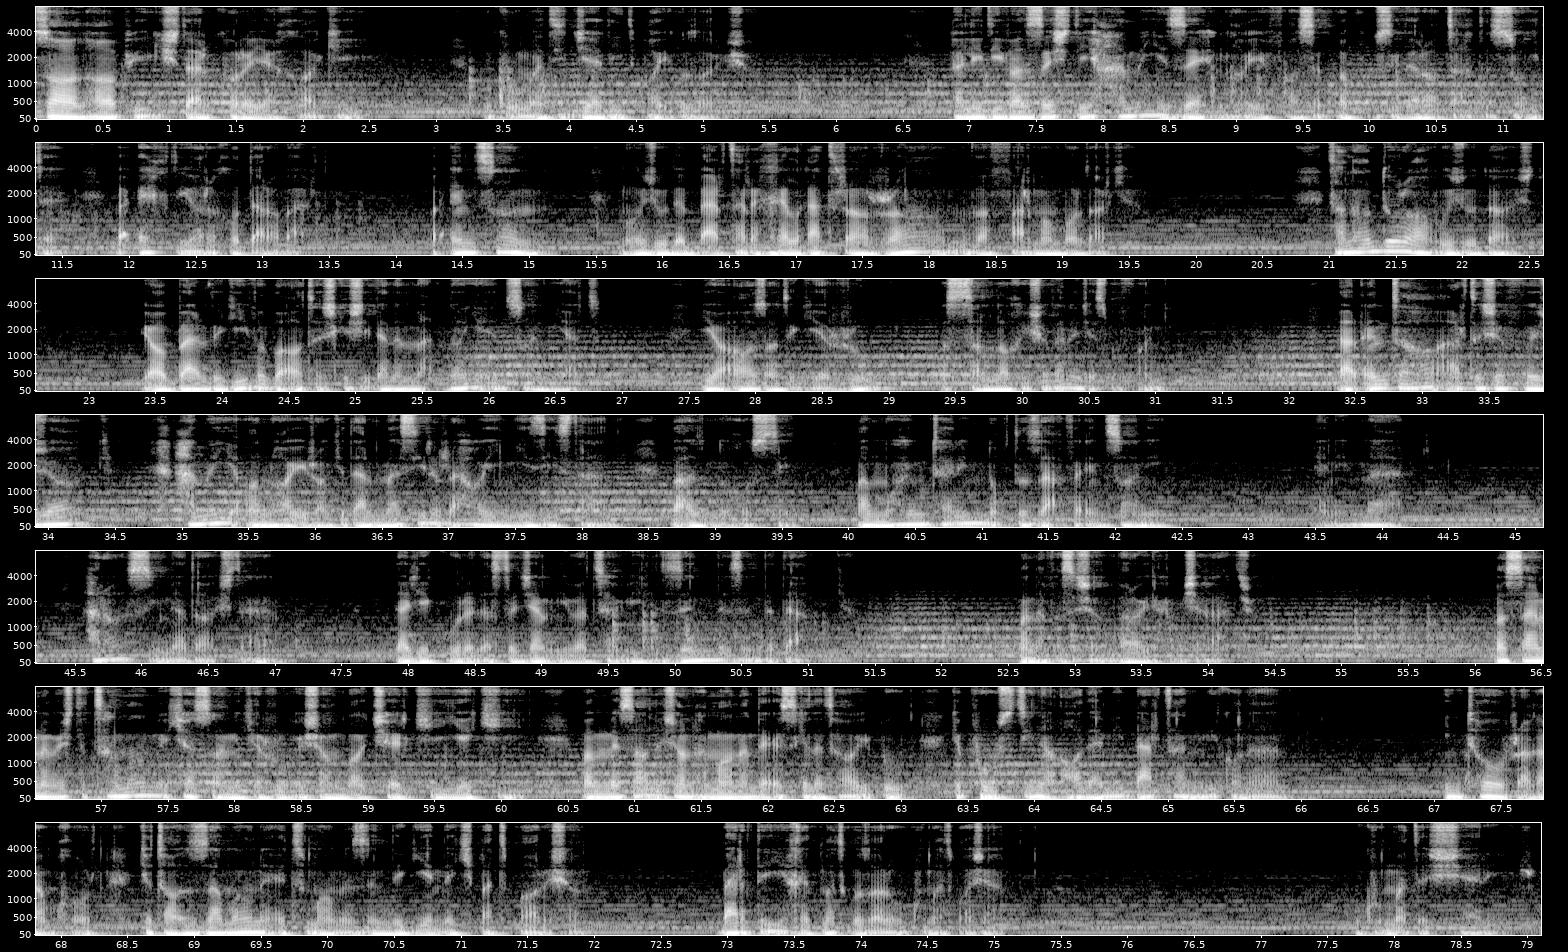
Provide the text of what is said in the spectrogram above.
سالها پیش در کره خاکی حکومتی جدید پایگذاری شد. پلیدی و زشتی همه ذهنهای فاسد و پوسیده را تحت سلطه و اختیار خود درآورد و انسان موجود برتر خلقت را رام و فرمان بردار کرد. تنها دو راه وجود داشت یا بردگی و به آتش کشیدن معنای انسانیت یا آزادگی روح و سلاخی شدن جسم فانی. در انتها ارتش فژاک همه آنهایی را که در مسیر رهایی میزیستند و از نخستین و مهمترین نقطه ضعف انسانی یعنی مرگ حراسی نداشتند. در یک گور دست جمعی و طویل زنده زنده دفن کرد و نفسشان برای همیشه قطع شد. و سرنوشت تمام کسانی که روحشان با چرکی یکی و مثالشان همانند اسکلت هایی بود که پوستین آدمی برتن می کنند اینطور رقم خورد که تا زمان اتمام زندگی نکبت بارشان برده خدمت گذار حکومت باشند. حکومت شریر.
